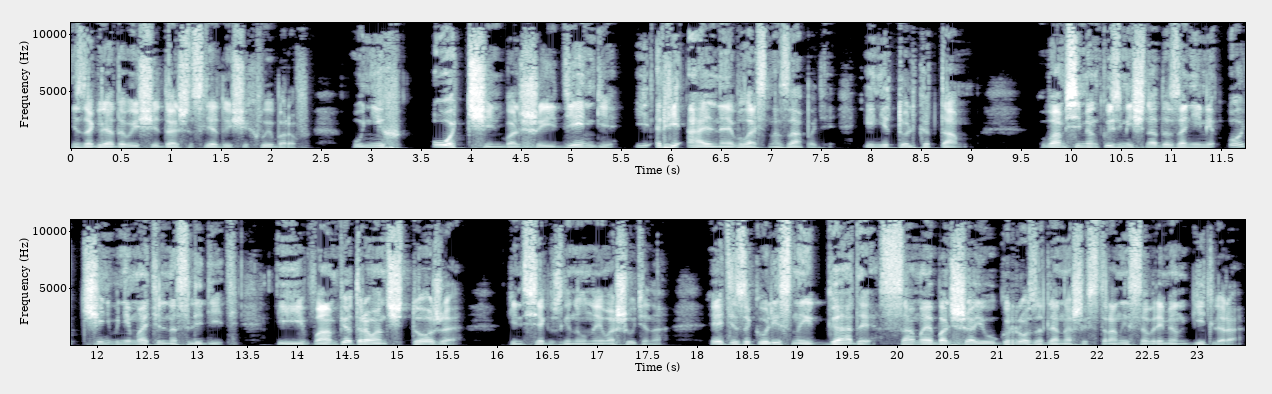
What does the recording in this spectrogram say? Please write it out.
не заглядывающие дальше следующих выборов. У них очень большие деньги и реальная власть на Западе, и не только там. Вам, Семен Кузьмич, надо за ними очень внимательно следить. И вам, Петр Иванович, тоже. Генсек взглянул на Ивашутина. Эти закулисные гады – самая большая угроза для нашей страны со времен Гитлера.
